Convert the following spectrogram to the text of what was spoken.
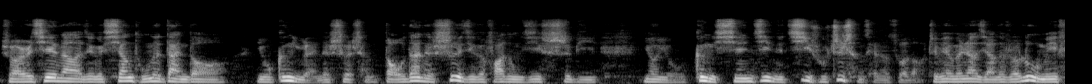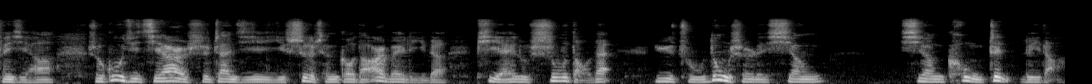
说而且呢，这个相同的弹道。有更远的射程，导弹的设计和发动机势必要有更先进的技术支撑才能做到。这篇文章讲的说，陆媒分析啊，说过去歼二十战机以射程高达二百里的 PL 十五导弹与主动式的相相控阵雷达，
